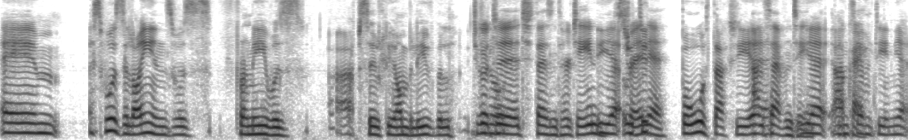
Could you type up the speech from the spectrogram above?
Um, I suppose the Lions was, for me, was absolutely unbelievable. Did you go to 2013 Yeah, we Australia? did both actually. Yeah, And 17, Yeah, and okay. seventeen. Yeah,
